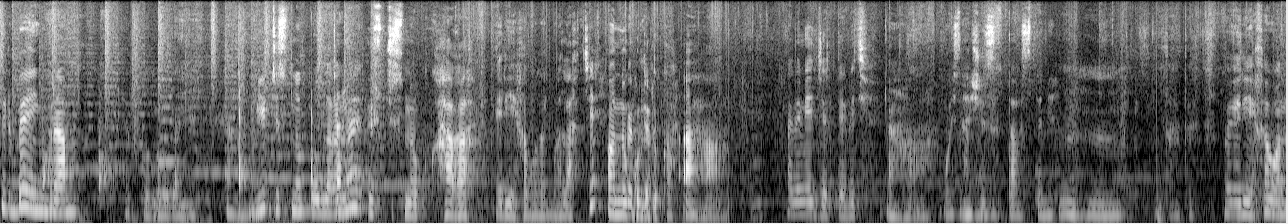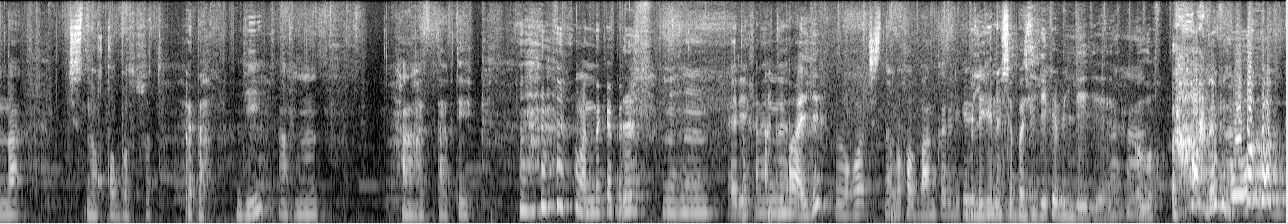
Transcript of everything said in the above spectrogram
Сүрбе инграм. Бир чеснок боллагана үч чеснок хага эриха болар балакчы. Аны. Аха. Мана ме жерде бит. Ага. Ой, эриха онна чеснок кобосут. Ката. Ди? Мгм. Ханга хаттап деп. Манда ката. Мгм. Эриха Атын байды? Того чеснок холбан көрелге. Билеген өсө базилика билледи. Олух. Адым болу.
